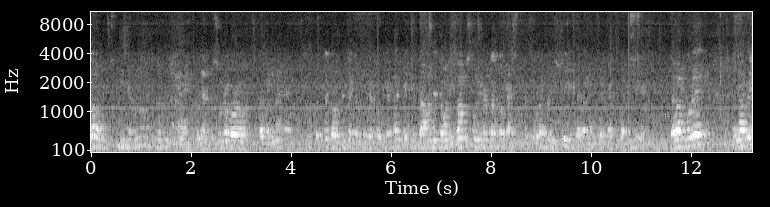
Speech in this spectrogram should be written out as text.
দল ছোট বড় ব্যাপার না প্রত্যেক কিন্তু একটা অধিকার থাকবে কিন্তু আমাদের যখন ইসলামিক কমিশনটা নিশ্চয়ই ব্যাপারে। দেওয়ার পরে ওনাদের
